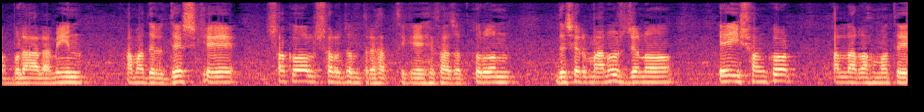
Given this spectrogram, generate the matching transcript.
রাব্বুল আলমিন আমাদের দেশকে সকল ষড়যন্ত্রের হাত থেকে হেফাজত করুন। দেশের মানুষ যেন এই সংকট আল্লাহর রহমতে,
